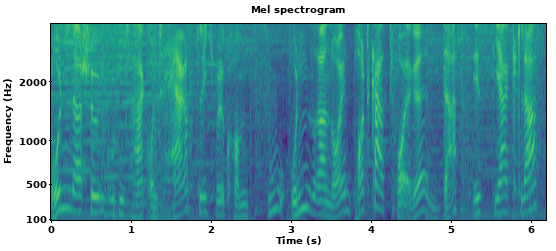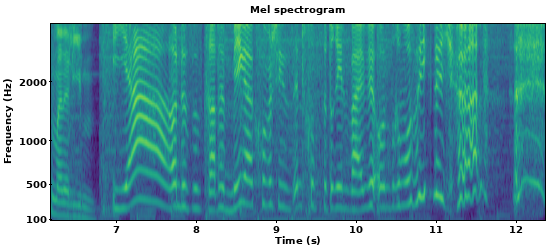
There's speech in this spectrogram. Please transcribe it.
wunderschönen guten Tag und herzlich willkommen zu unserer neuen Podcast-Folge. Das ist ja Klaas, meine Lieben. Ja, und es ist gerade mega komisch, dieses Intro zu drehen, weil wir unsere Musik nicht hören.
